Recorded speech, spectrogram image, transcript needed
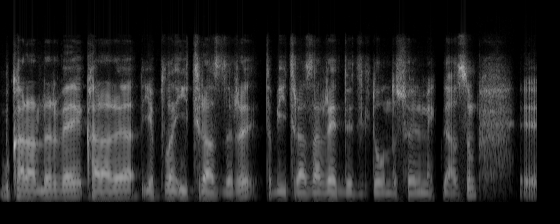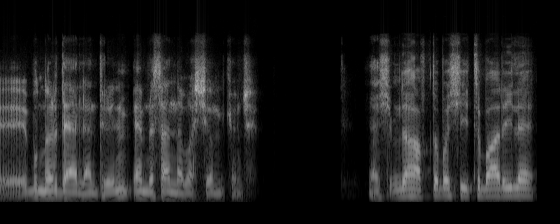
Bu kararları ve karara yapılan itirazları tabii itirazlar reddedildi onu da söylemek lazım. Ee, bunları değerlendirelim. Emre senle başlayalım ilk önce. Ya şimdi hafta başı itibariyle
